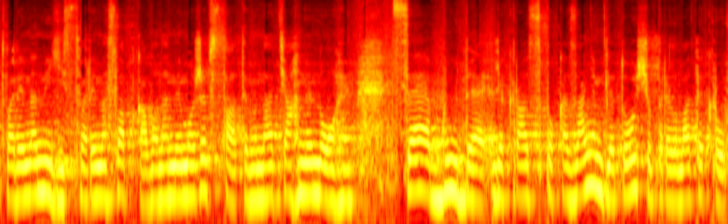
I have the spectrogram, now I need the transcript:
тварина не їсть, тварина слабка, вона не може встати, вона тягне ноги. Це буде якраз показанням для того, щоб переливати кров.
